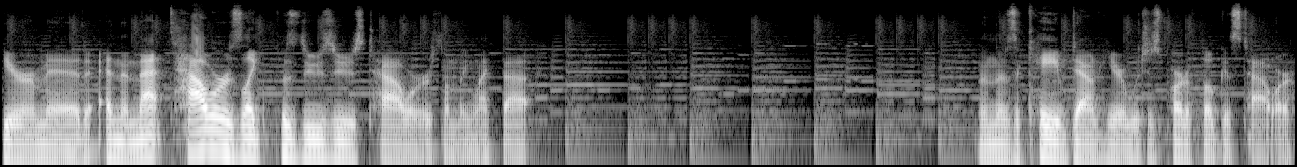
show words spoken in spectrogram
pyramid. And then that tower is like Pazuzu's tower or something like that. And there's a cave down here, which is part of Focus Tower.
